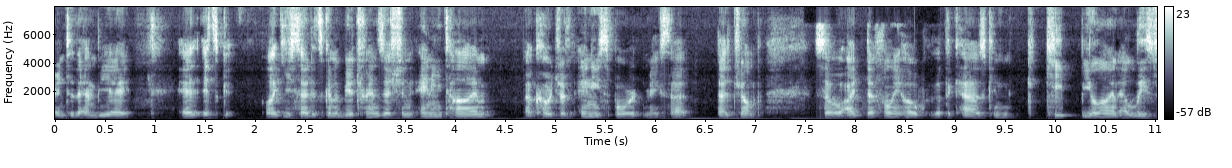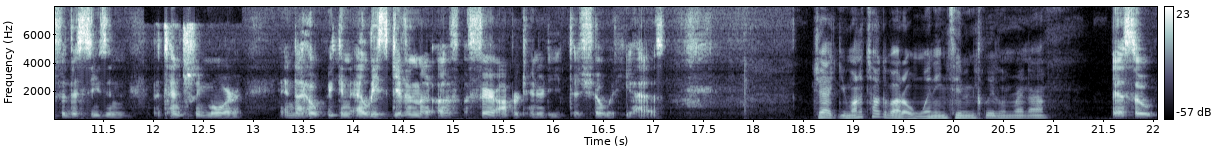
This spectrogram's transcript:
into the NBA. It, it's like you said, it's to be a transition anytime a coach of any sport makes that that jump. So I definitely hope that the Cavs can keep Beilein at least for this season, potentially more. And I hope we can at least give him a, a fair opportunity to show what he has. Jack, you want to talk about a winning team in Cleveland right now? Yeah, so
